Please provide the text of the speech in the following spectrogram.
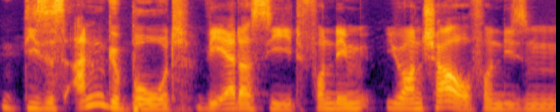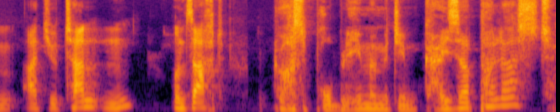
dieses Angebot, wie er das sieht, von dem Yuan Chao, von diesem Adjutanten und sagt, du hast Probleme mit dem Kaiserpalast?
